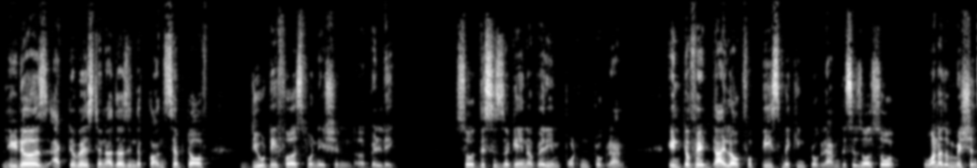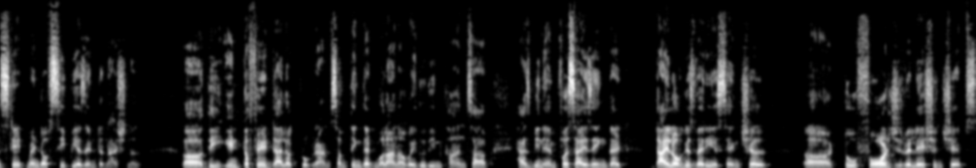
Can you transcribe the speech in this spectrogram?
leaders, activists and others in the concept of duty first for nation building. So this is again a very important program. Interfaith Dialogue for Peacemaking program. This is also one of the mission statement of CPS International. Uh, the interfaith dialogue program, something that Maulana Waiduddin Khan Sahab has been emphasizing, that dialogue is very essential uh, to forge relationships,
